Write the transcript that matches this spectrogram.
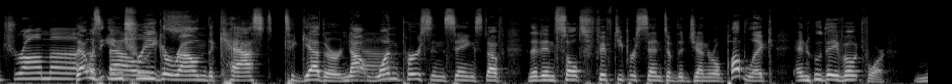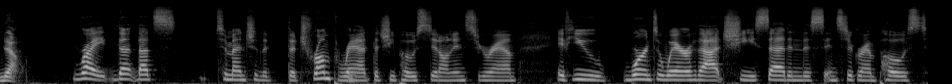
Drama. That was about- intrigue around the cast together, not one person saying stuff that insults 50% of the general public and who they vote for. No. Right. That that's to mention the the Trump rant that she posted on Instagram. If you weren't aware of that, she said in this Instagram post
